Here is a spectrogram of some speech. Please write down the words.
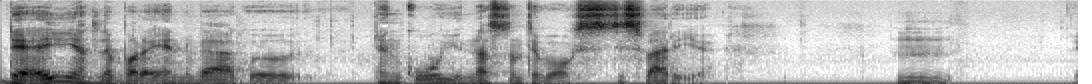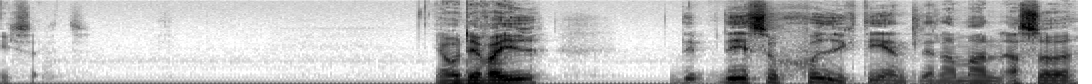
det är ju egentligen bara en väg och den går ju nästan tillbaks till Sverige. Mm, exakt. Ja och det var ju... Det, det är så sjukt egentligen när man, alltså...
